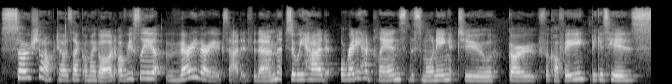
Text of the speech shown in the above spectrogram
so shocked. I was like, oh my god. Obviously very, very excited for them. So we had already had plans this morning to go for coffee because his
